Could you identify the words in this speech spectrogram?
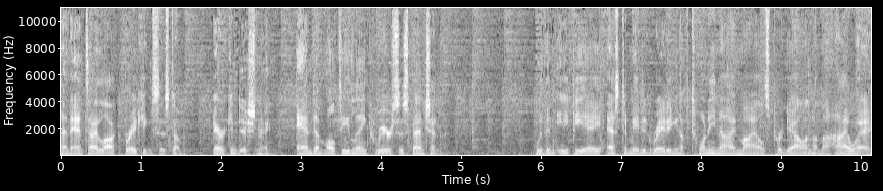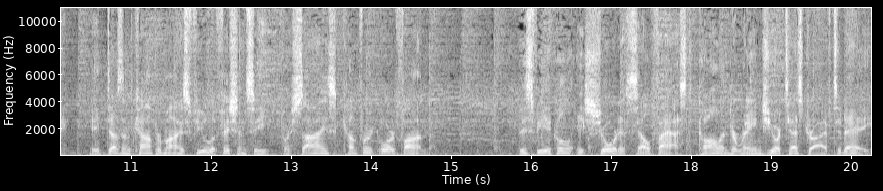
an anti-lock braking system, air conditioning, and a multi-link rear suspension. With an EPA estimated rating of 29 miles per gallon on the highway, it doesn't compromise fuel efficiency for size, comfort, or fun. This vehicle is sure to sell fast. Call and arrange your test drive today.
